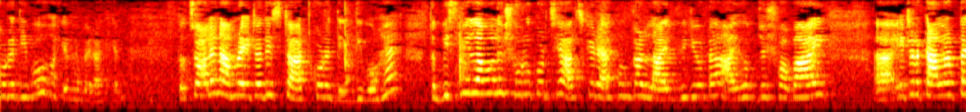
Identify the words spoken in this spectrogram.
করে দিব, এভাবে রাখেন। তো চলেন, আমরা এটা দিয়ে স্টার্ট করে দিব হ্যাঁ? তো বিসমিল্লা বলে শুরু করছি আজকের এখনকার লাইভ ভিডিওটা আই হোপ যে সবাই এটার কালারটা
